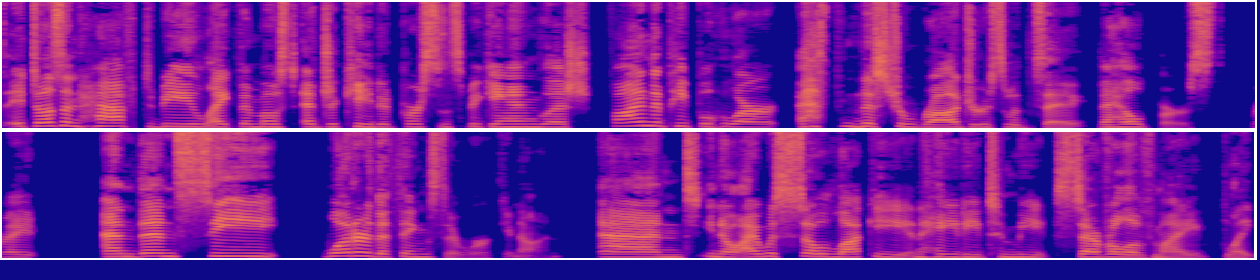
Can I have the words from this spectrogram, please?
It doesn't have to be like the most educated person speaking English. Find the people who are, as Mr. Rogers would say, the helpers, right? And then see what are the things they're working on. And, you know, I was so lucky in Haiti to meet several of my like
